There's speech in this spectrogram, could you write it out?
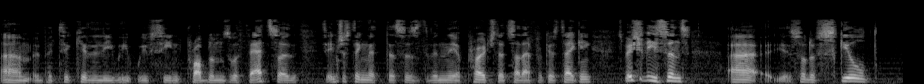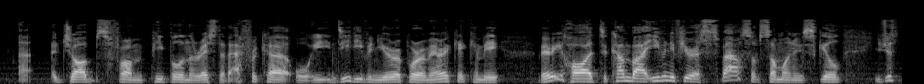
Um, particularly, we, we've seen problems with that. So it's interesting that this has been the approach that South Africa is taking, especially since uh, sort of skilled uh, jobs from people in the rest of Africa or indeed even Europe or America can be very hard to come by. Even if you're a spouse of someone who's skilled, you just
